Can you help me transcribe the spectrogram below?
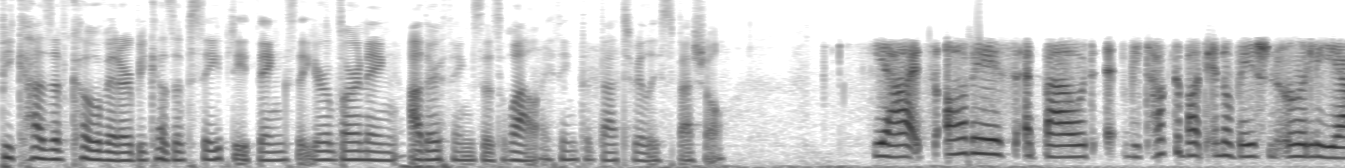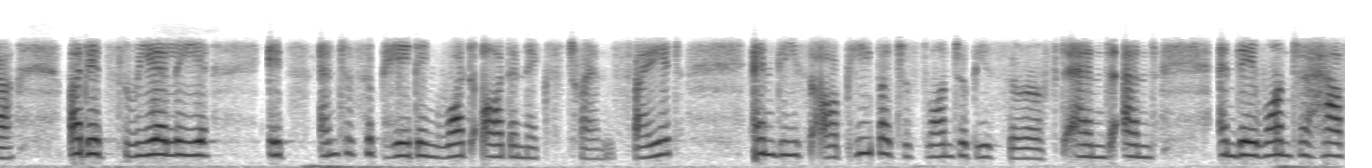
because of covid or because of safety things that you're learning other things as well i think that that's really special yeah it's always about we talked about innovation earlier but it's really it's anticipating what are the next trends, right? And these are people just want to be served and and and they want to have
